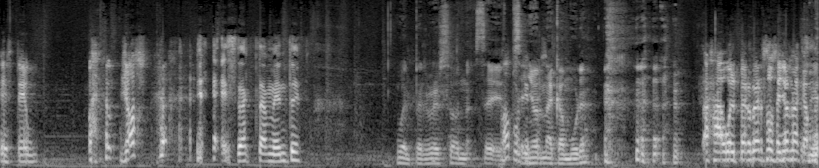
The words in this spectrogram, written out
Este. Josh. Exactamente. O el perverso na- se- No, porque, señor pues- Nakamura. Ajá, o el perverso señor Nakamura.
